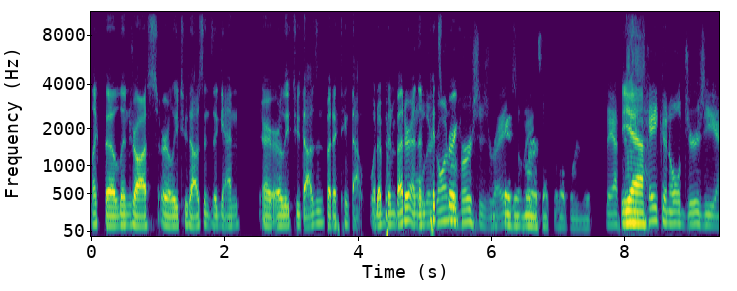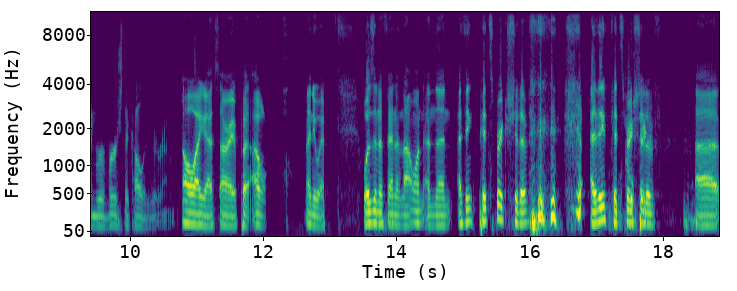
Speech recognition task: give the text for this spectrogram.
like the Lindros early 2000s again, or early 2000s, but I think that would have been better. And Well, then they're going Pittsburgh, reverses, right? It's So they, reverse. That's the whole point of it. they have to Yeah. take an old jersey and reverse the colors around. Oh, I guess. All right, but oh, anyway, wasn't a fan of that one. And then I think Pittsburgh should have. I think Pittsburgh should have. Uh,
